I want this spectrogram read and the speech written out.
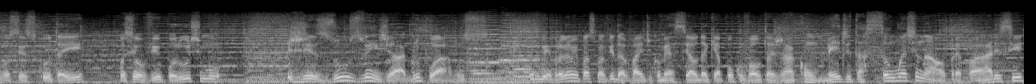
você escuta aí, você ouviu por último Jesus Vem Já, Grupo Armos. Muito bem, programa Em Paz com a Vida vai de comercial, daqui a pouco volta já com meditação matinal. Prepare-se.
